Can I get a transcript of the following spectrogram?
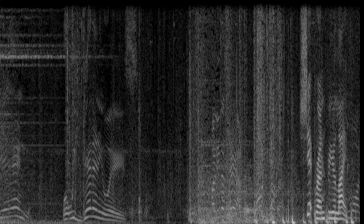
bien. What we get anyways? Shit run for your life. You want it.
